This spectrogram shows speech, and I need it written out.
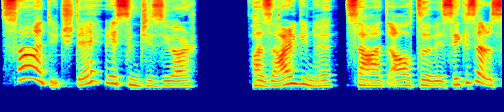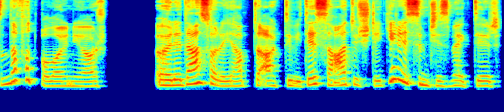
saat 3'te resim çiziyor. Pazar günü saat 6 ve 8 arasında futbol oynuyor. Öğleden sonra yaptığı aktivite saat 3'teki resim çizmektir.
